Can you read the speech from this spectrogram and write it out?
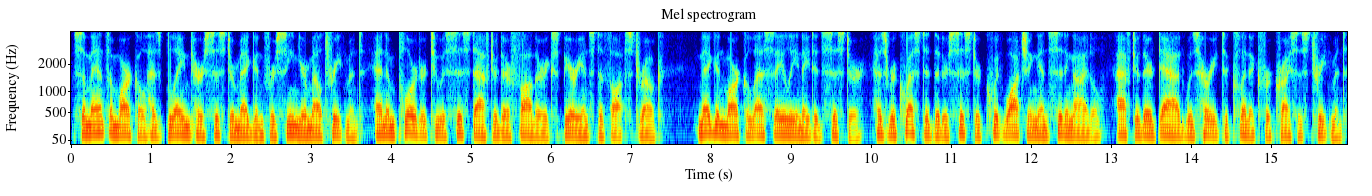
Samantha Markle has blamed her sister Meghan for senior maltreatment and implored her to assist after their father experienced a thought stroke. Meghan Markle's alienated sister has requested that her sister quit watching and sitting idle after their dad was hurried to clinic for crisis treatment.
